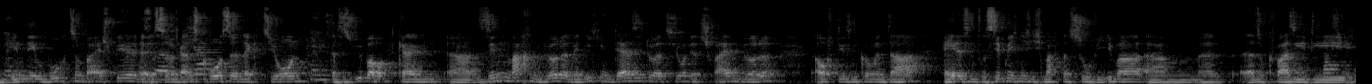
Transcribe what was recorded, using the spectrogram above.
Und in dem Buch zum Beispiel, da ist so eine ganz große Lektion, dass es überhaupt keinen äh, Sinn machen würde, wenn ich in der Situation jetzt schreiben würde, auf diesen Kommentar, hey, das interessiert mich nicht, ich mache das so wie immer, ähm, äh, also quasi die,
